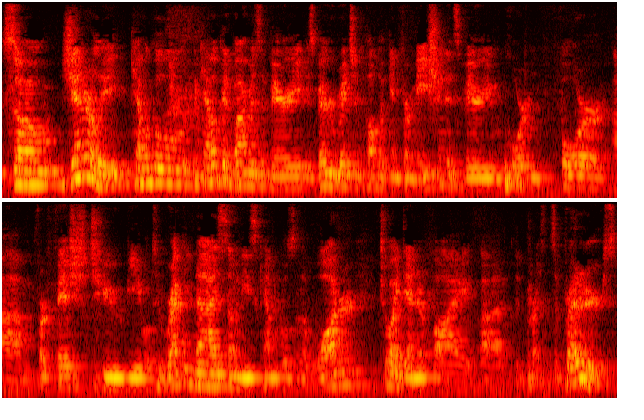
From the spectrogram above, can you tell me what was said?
So generally, chemical the chemical environment is very is very rich in public information. It's very important for um, for fish to be able to recognize some of these chemicals in the water to identify uh, the presence of predators.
